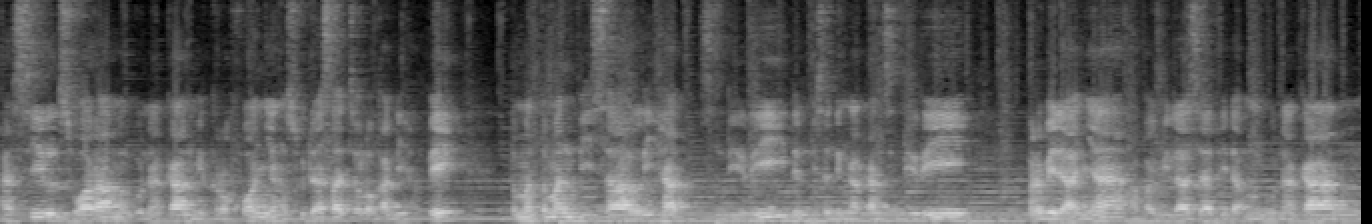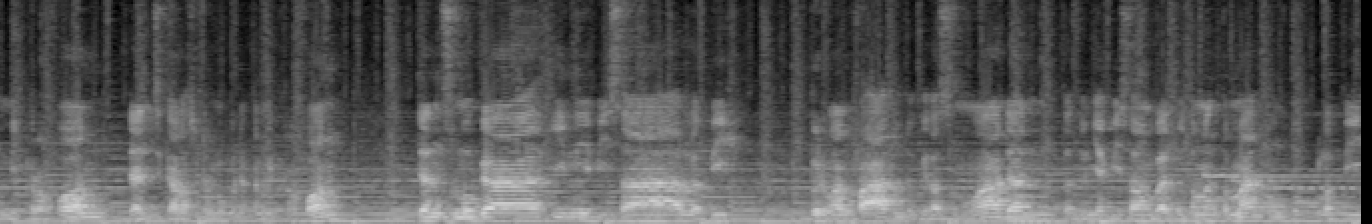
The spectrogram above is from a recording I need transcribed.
hasil suara menggunakan mikrofon yang sudah saya colokkan di HP. Teman-teman bisa lihat sendiri dan bisa dengarkan sendiri perbedaannya apabila saya tidak menggunakan mikrofon dan sekarang sudah menggunakan mikrofon. Dan semoga ini bisa lebih bermanfaat untuk kita semua dan tentunya bisa membantu teman-teman untuk lebih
